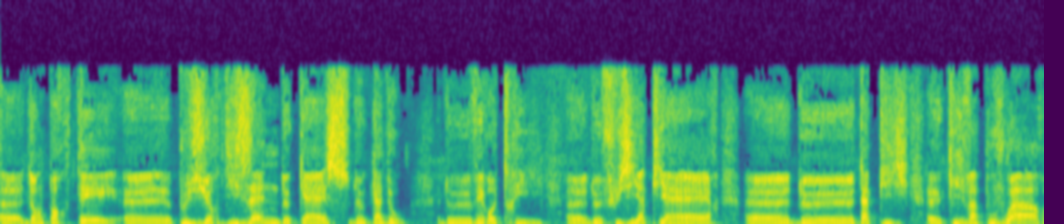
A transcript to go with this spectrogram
euh, d'emporter euh, plusieurs dizaines de caisses de cadeaux, de verroteries, euh, de fusils à pierre, de tapis qu'il va pouvoir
